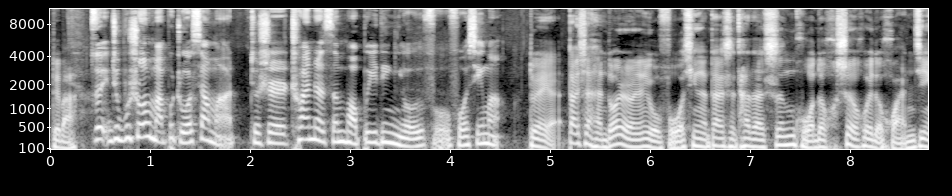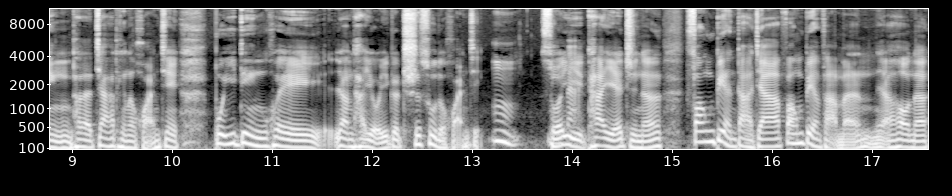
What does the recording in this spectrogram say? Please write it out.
对吧？所以就不说了嘛，不着相嘛，就是穿着僧袍不一定有佛佛心嘛。对，但是很多人有佛心的，但是他的生活的社会的环境，他的家庭的环境不一定会让他有一个吃素的环境。嗯，所以他也只能方便大家，方便法门，然后呢，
